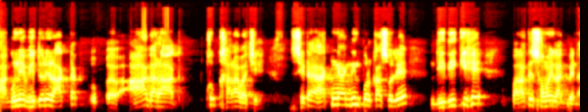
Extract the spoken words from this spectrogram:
আগুনের ভেতরে রাগটা আগ আর আগ খুব খারাপ আছে। সেটা এক না একদিন প্রকাশ হলে দিদিকে পালাতে সময় লাগবে না।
